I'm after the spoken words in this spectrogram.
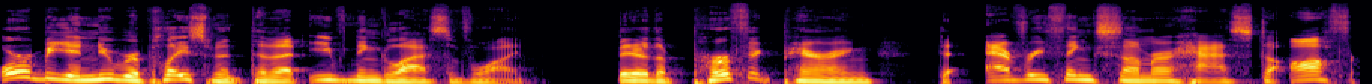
or be a new replacement to that evening glass of wine. They are the perfect pairing to everything summer has to offer.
